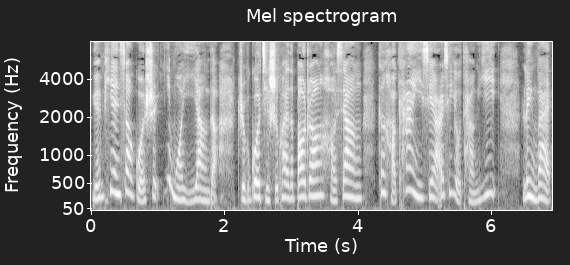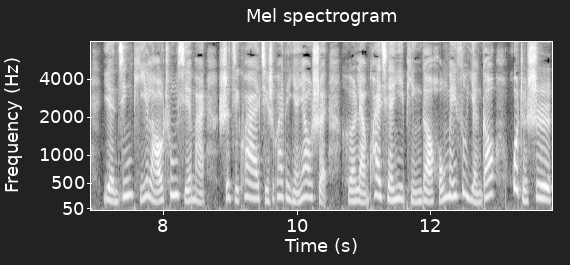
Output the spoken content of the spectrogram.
原片效果是一模一样的，只不过几十块的包装好像更好看一些，而且有糖衣。另外，眼睛疲劳充血买十几块、几十块的眼药水和两块钱一瓶的红霉素眼膏，或者是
